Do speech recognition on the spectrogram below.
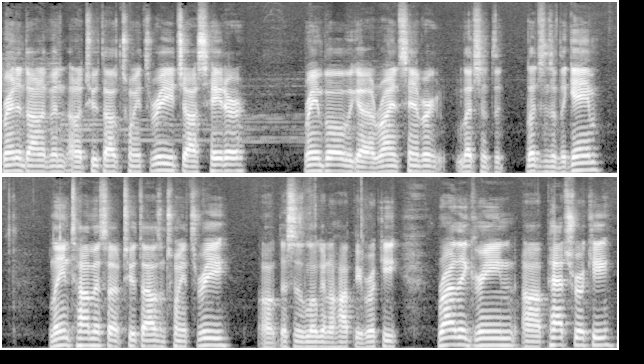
Brendan Donovan out of 2023, Josh Hader, Rainbow. We got Ryne Sandberg, Legends of the, Legends of the Game, Lane Thomas out of 2023. Oh, this is Logan O'Hoppe rookie. Riley Greene, uh, patch rookie.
